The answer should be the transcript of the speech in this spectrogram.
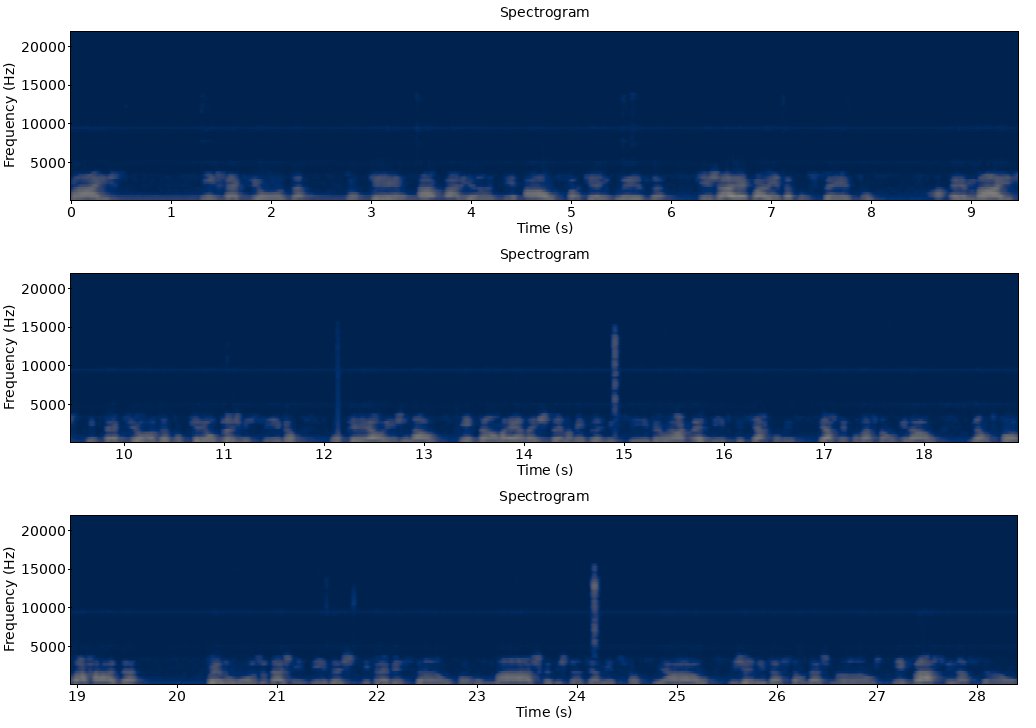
mais infecciosa do que a variante Alfa, que é inglesa, que já é 40% é mais infecciosa do que o transmissível, do que a original. Então, ela é extremamente transmissível. Eu acredito que se a circulação viral não for barrada pelo uso das medidas de prevenção, como máscara, distanciamento social, higienização das mãos e vacinação,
